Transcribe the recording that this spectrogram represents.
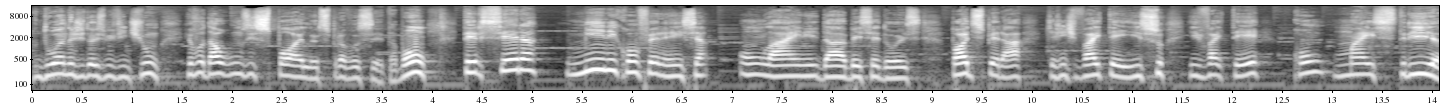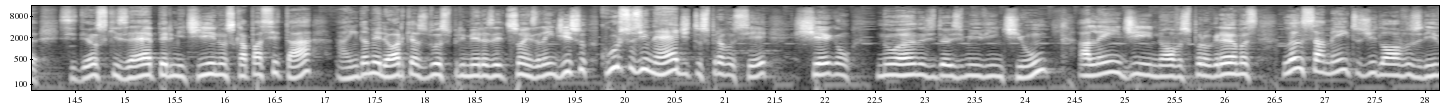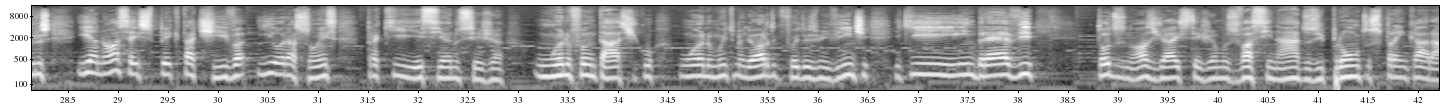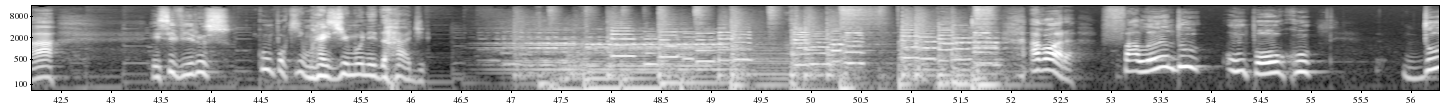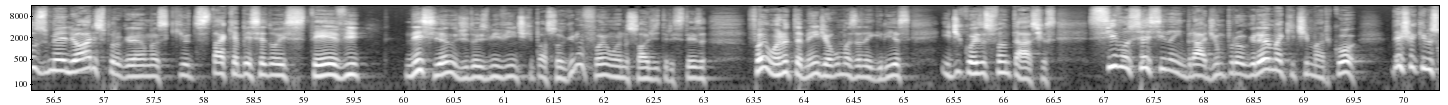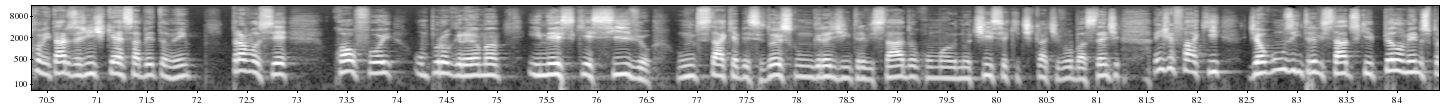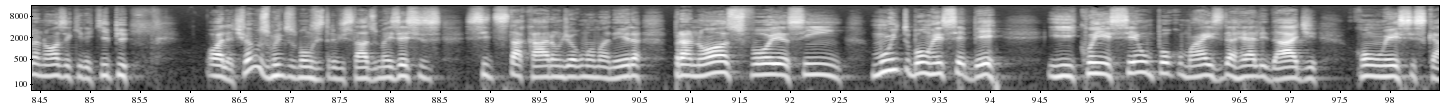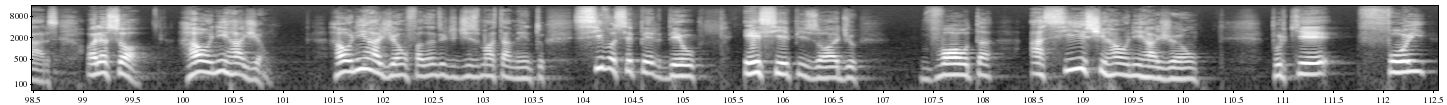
do ano de 2021? Eu vou dar alguns spoilers para você, tá bom? Terceira mini conferência online da ABC2. Pode esperar que a gente vai ter isso e vai ter com maestria. Se Deus quiser permitir nos capacitar, ainda melhor que as duas primeiras edições. Além disso, cursos inéditos para você chegam no ano de 2021, além de novos programas, lançamentos de novos livros e a nossa expectativa e orações para que esse ano seja um ano fantástico, um ano muito melhor do que foi 2020 e que em breve todos nós já estejamos vacinados e prontos para encarar esse vírus com um pouquinho mais de imunidade. Agora, falando um pouco dos melhores programas que o Destaque ABC2 teve nesse ano de 2020 que passou, que não foi um ano só de tristeza, foi um ano também de algumas alegrias e de coisas fantásticas. Se você se lembrar de um programa que te marcou, deixa aqui nos comentários, a gente quer saber também para você qual foi um programa inesquecível, um destaque ABC2 com um grande entrevistado, com uma notícia que te cativou bastante. A gente vai falar aqui de alguns entrevistados que, pelo menos para nós aqui da equipe, Olha, tivemos muitos bons entrevistados, mas esses se destacaram de alguma maneira. Para nós foi assim muito bom receber e conhecer um pouco mais da realidade com esses caras. Olha só, Raoni Rajão. Raoni Rajão falando de desmatamento. Se você perdeu esse episódio, volta, assiste Raoni Rajão, porque foi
